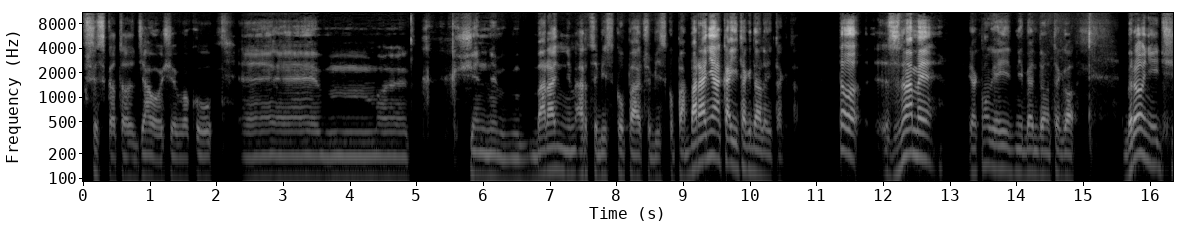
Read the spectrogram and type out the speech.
wszystko to działo się wokół księdnym barannym arcybiskupa czy biskupa Baraniaka i tak dalej, i tak dalej. To znamy, jak mówię, jedni będą tego bronić,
